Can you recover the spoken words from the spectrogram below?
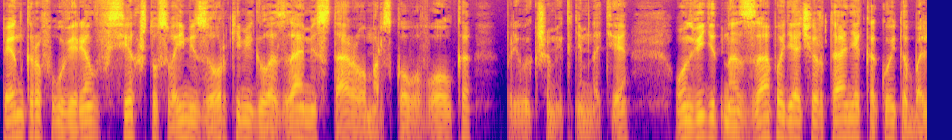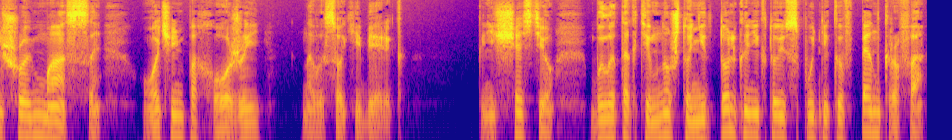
Пенкроф уверял всех, что своими зоркими глазами старого морского волка привыкшими к темноте, он видит на западе очертания какой-то большой массы, очень похожей на высокий берег. К несчастью, было так темно, что не только никто из спутников Пенкрофа,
